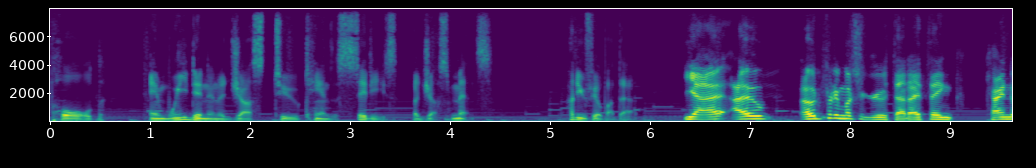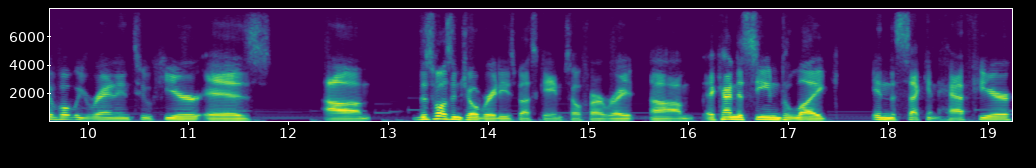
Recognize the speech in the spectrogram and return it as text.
pulled and we didn't adjust to Kansas City's adjustments. How do you feel about that? Yeah, I, I, would pretty much agree with that. I think kind of what we ran into here is um this wasn't Joe Brady's best game so far, right? Um it kind of seemed like in the second half here.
